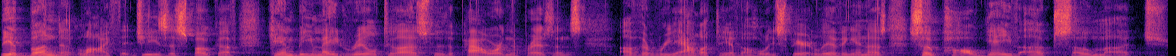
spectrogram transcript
The abundant life that Jesus spoke of can be made real to us through the power and the presence of the reality of the Holy Spirit living in us. So Paul gave up so much,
